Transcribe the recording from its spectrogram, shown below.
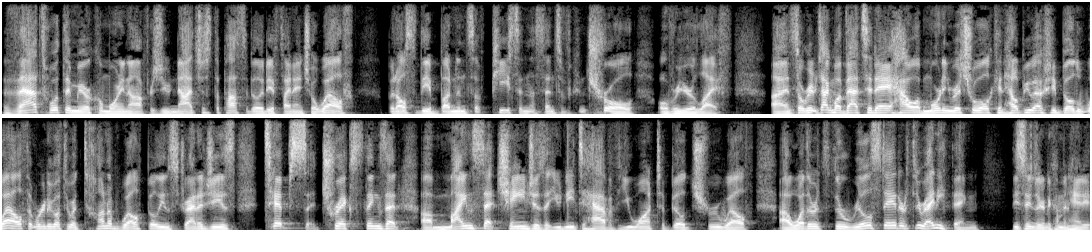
That's what the Miracle Morning offers you, not just the possibility of financial wealth, but also the abundance of peace and the sense of control over your life. Uh, and so we're going to talk about that today, how a morning ritual can help you actually build wealth. And we're going to go through a ton of wealth building strategies, tips, tricks, things that uh, mindset changes that you need to have if you want to build true wealth, uh, whether it's through real estate or through anything. These things are going to come in handy.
